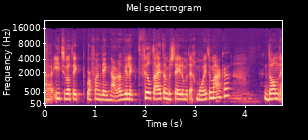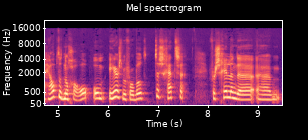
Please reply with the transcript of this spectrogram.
Uh, iets wat ik, waarvan ik denk, nou, daar wil ik veel tijd aan besteden om het echt mooi te maken. Dan helpt het nogal om eerst bijvoorbeeld te schetsen. Verschillende um,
